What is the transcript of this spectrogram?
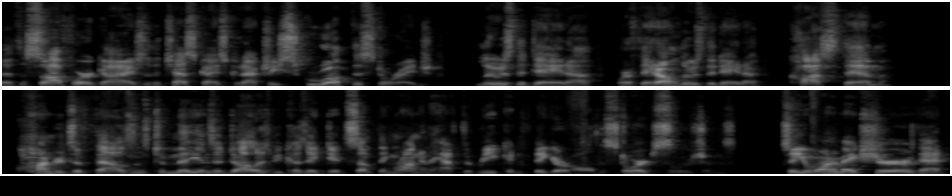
that the software guys or the test guys could actually screw up the storage, lose the data, or if they don't lose the data, cost them hundreds of thousands to millions of dollars because they did something wrong and they have to reconfigure all the storage solutions. So you want to make sure that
